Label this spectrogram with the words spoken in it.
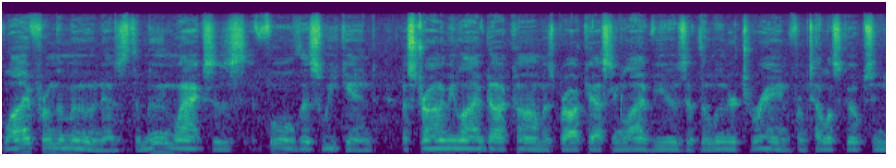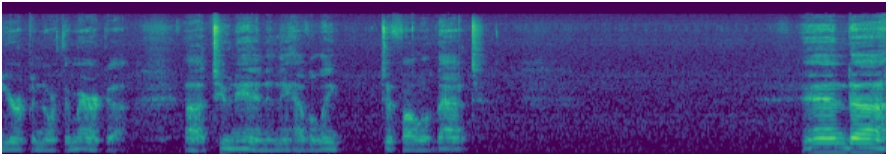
Live from the moon as the moon waxes full this weekend. AstronomyLive.com is broadcasting live views of the lunar terrain from telescopes in Europe and North America. Uh, tune in and they have a link to follow that. And uh,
